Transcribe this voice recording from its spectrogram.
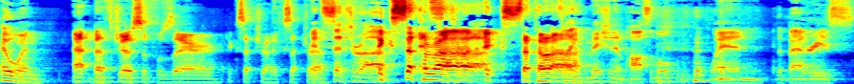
Oh, and at Beth Joseph was there, etc., etc., Etc. etc., etc. like Mission Impossible when the batteries,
